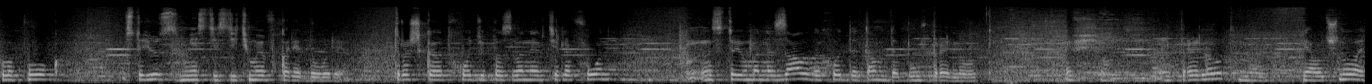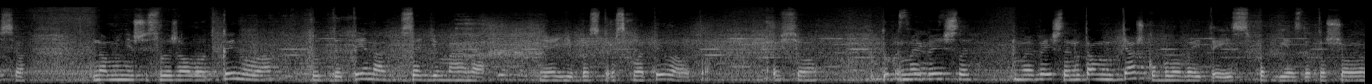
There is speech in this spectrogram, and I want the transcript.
хлопок, стою з- вместе з дітьми в коридорі. Трошки відходжу, позвонив телефон. Стою в мене зал, виходить там, де був прильот. І все. І прильот, ну, я очнулася. На мені щось лежало, откинула. Тут дитина ззаді мене. Я її швидко схватила. Ото. І все. Ми вийшли. Ми вийшли. Ну там тяжко було вийти із під'їзду, тому що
